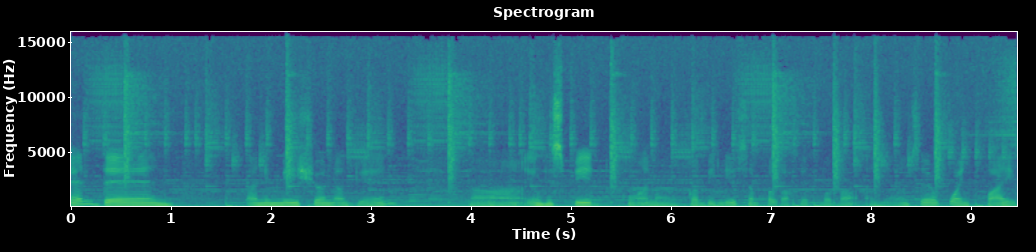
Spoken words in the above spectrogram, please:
And then, animation again. Uh, yung speed, kung anong kabilis ang pag-akit baba. Ayan. 0.5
